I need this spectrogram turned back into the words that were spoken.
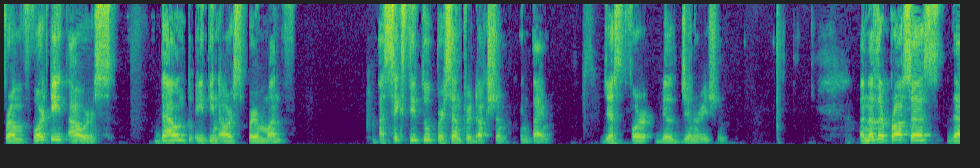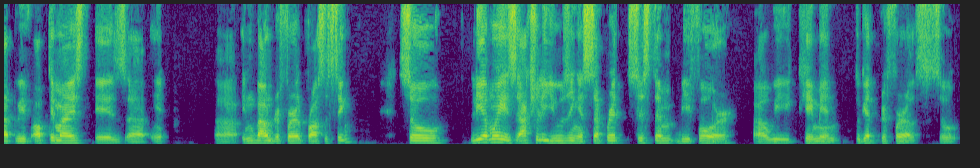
from 48 hours down to 18 hours per month a 62% reduction in time just for bill generation another process that we've optimized is uh, uh, inbound referral processing so Liamuy is actually using a separate system before uh, we came in to get referrals. So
